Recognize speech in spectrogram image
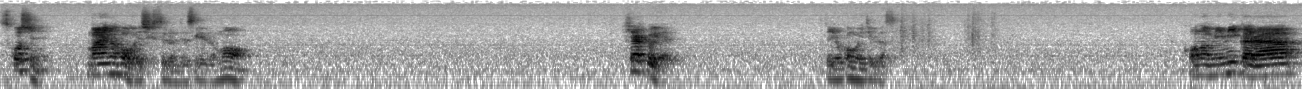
少しね前の方を意識するんですけれども100やるで横向いてください。この耳から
